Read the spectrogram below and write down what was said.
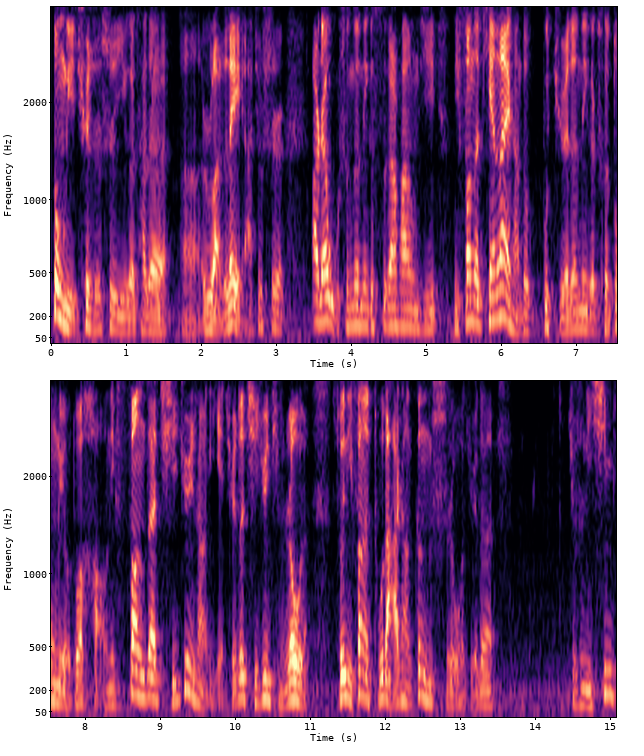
动力确实是一个它的呃软肋啊，就是二点五升的那个四缸发动机，你放在天籁上都不觉得那个车动力有多好，你放在奇骏上也觉得奇骏挺肉的，所以你放在途达上更是我觉得，就是你心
